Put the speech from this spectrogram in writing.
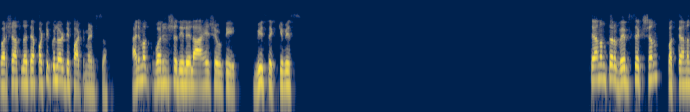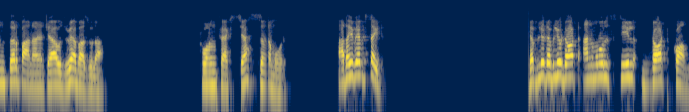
वर्षातलं त्या पर्टिक्युलर डिपार्टमेंटचं आणि मग वर्ष दिलेलं आहे शेवटी वीस एकवीस त्यानंतर वेब सेक्शन पत्त्यानंतर पानाच्या उजव्या बाजूला. फोन फॅक्सच्या समोर. आता ही website. W W dot Anmol steel dot com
